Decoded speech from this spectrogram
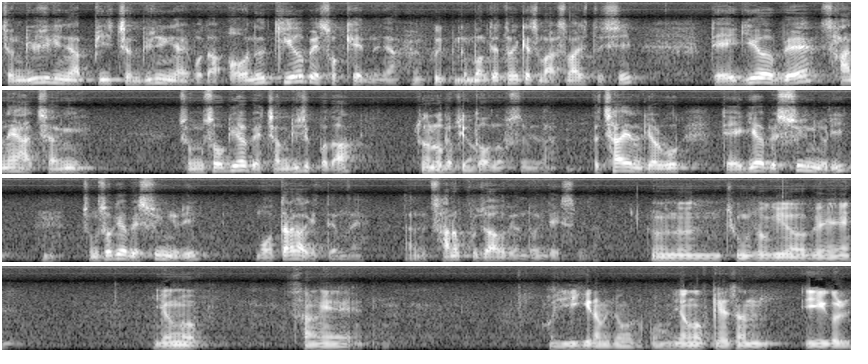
정규직이냐 비정규직이냐보다 어느 기업에 속해 있느냐. 그, 금방 대통령께서 말씀하셨듯이 대기업의 사내 하청이 중소기업의 정규직보다 더 높죠. 더 높습니다. 그 차이는 결국 대기업의 수익률이 중소기업의 수익률이 못 따라가기 때문에 한 산업 구조하고도 연동이 되어 있습니다. 그거는 중소기업의 영업상의 뭐 이익이라면 좀 그렇고 영업 개선 이익을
